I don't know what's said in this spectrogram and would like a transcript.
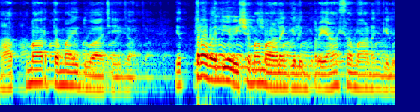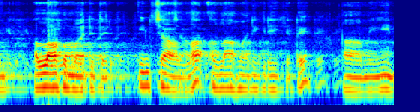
ആത്മാർത്ഥമായി ദുവാ ചെയ്യുക. എത്ര വലിയ വിഷമമാണെങ്കിലും പ്രയാസമാണെങ്കിലും അള്ളാഹു മാറ്റിത്തരും. ഇൻഷാ അള്ളാഹ് അള്ളാഹു അനുഗ്രഹിക്കട്ടെ. ആമീൻ.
